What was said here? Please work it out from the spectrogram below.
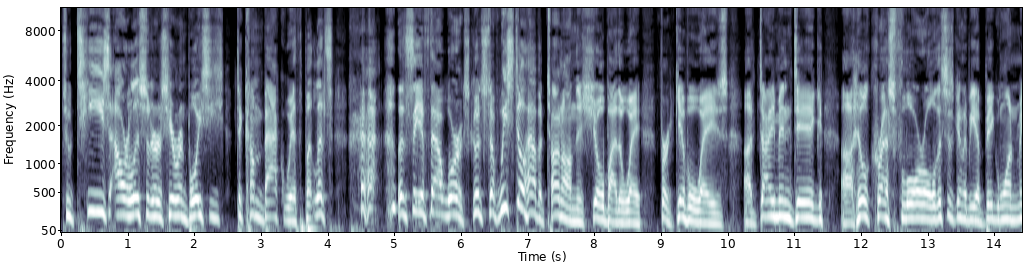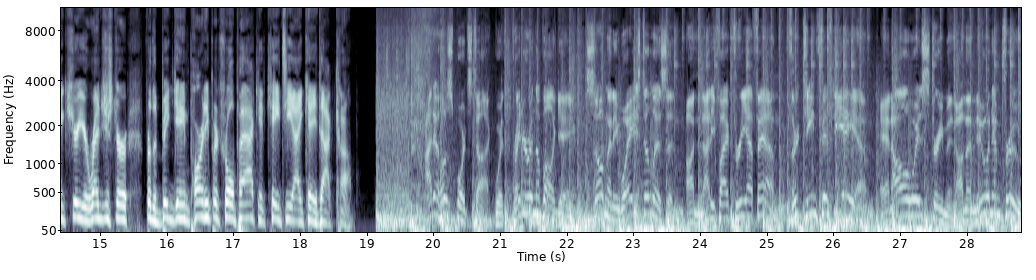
to tease our listeners here in Boise to come back with. But let's let's see if that works. Good stuff. We still have a ton on this show, by the way, for giveaways. Uh, Diamond Dig, uh, Hillcrest Floral. This is going to be a big one. Make sure you register for the Big Game Party Patrol Pack at KTIK.com. Idaho Sports Talk with Prater in the Ballgame. So many ways to listen on 95.3 FM, 1350 AM, and always streaming on the new and improved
